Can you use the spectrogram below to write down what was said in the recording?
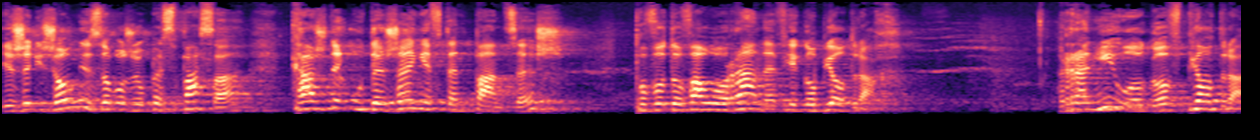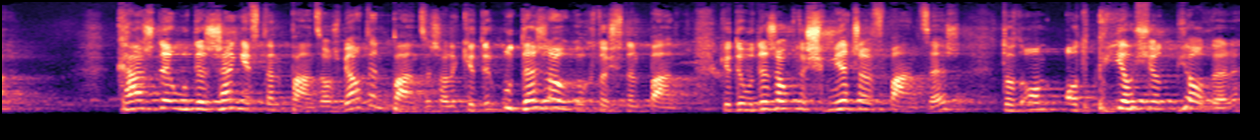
Jeżeli żołnierz założył bez pasa, każde uderzenie w ten pancerz powodowało ranę w jego biodrach. Raniło go w biodra. Każde uderzenie w ten pancerz, miał ten pancerz, ale kiedy uderzał go ktoś w ten pancerz, kiedy uderzał ktoś mieczem w pancerz, to on odbijał się od bioder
